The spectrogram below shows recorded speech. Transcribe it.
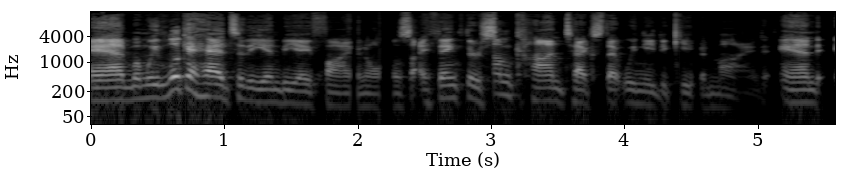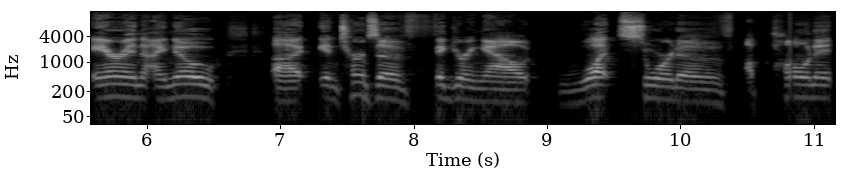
And when we look ahead to the NBA Finals, I think there's some context that we need to keep in mind. And Aaron, I know uh, in terms of figuring out what sort of opponent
